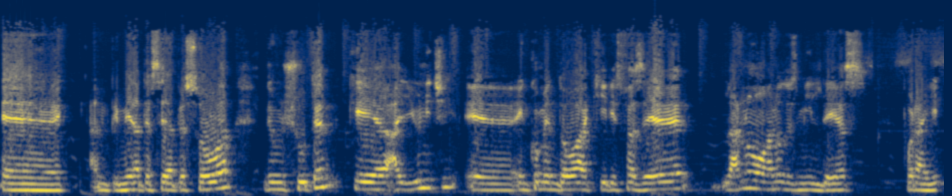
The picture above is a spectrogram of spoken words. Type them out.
é, em primeira terceira pessoa de um shooter que a Unity é, encomendou a Kiris fazer lá no ano 2010 por aí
